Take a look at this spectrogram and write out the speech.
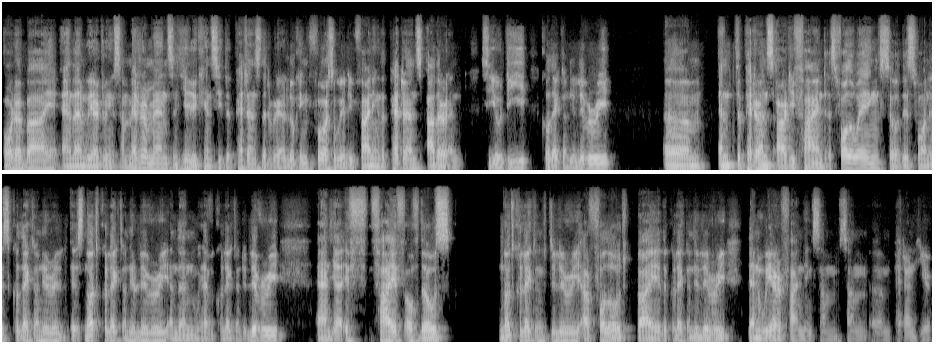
order by, and then we are doing some measurements. And here you can see the patterns that we are looking for. So we are defining the patterns, other and COD, collect on delivery. Um, and the patterns are defined as following. So this one is collect on the is not collect on delivery, and then we have a collect on delivery. And yeah, if five of those not collect on delivery are followed by the collect on delivery, then we are finding some some um, pattern here.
